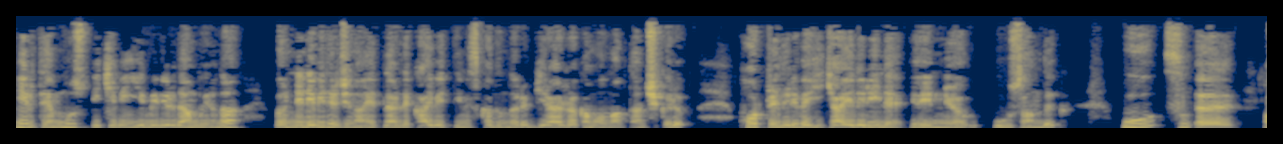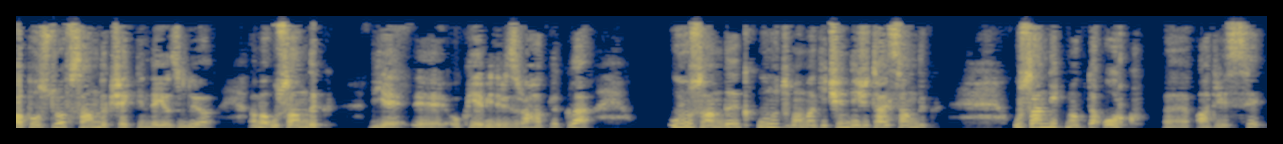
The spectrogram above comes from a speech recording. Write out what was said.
1 Temmuz 2021'den bu yana önlenebilir cinayetlerde kaybettiğimiz kadınları birer rakam olmaktan çıkarıp portreleri ve hikayeleriyle yayınlıyor U Sandık. U e, apostrof sandık şeklinde yazılıyor ama usandık diye e, okuyabiliriz rahatlıkla. U sandık unutmamak için dijital sandık. usandik.org e, adresi.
